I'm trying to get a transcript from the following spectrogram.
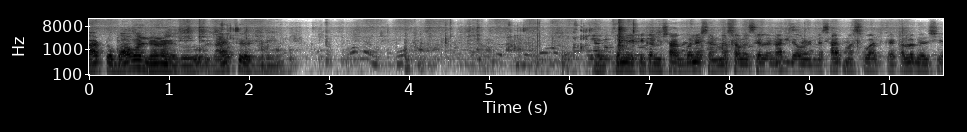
આજ તો બાવન જણા લાયક જ નહીં. પનીર ટીકાનું શાક બને છે મસાલો છેલ્લે નાખી દેવાનો એટલે શાકમાં સ્વાદ કંઈક અલગ જ છે.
